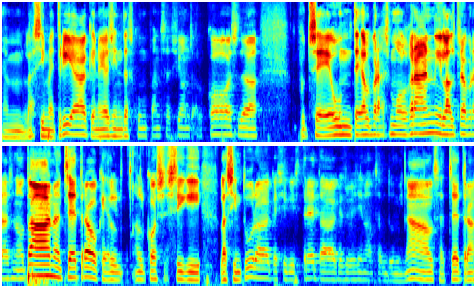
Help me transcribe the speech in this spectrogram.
Mm La simetria, que no hi hagin descompensacions al cos, de potser un té el braç molt gran i l'altre braç no tant, etc o que el, el cos sigui la cintura, que sigui estreta, que es vegin els abdominals, etc.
